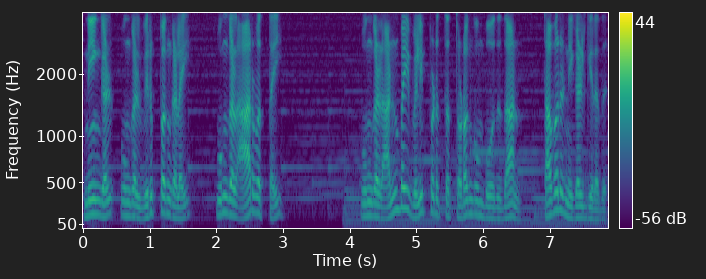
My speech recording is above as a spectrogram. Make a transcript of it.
நீங்கள் உங்கள் விருப்பங்களை உங்கள் ஆர்வத்தை உங்கள் அன்பை வெளிப்படுத்தத் தொடங்கும்போதுதான் தவறு நிகழ்கிறது.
